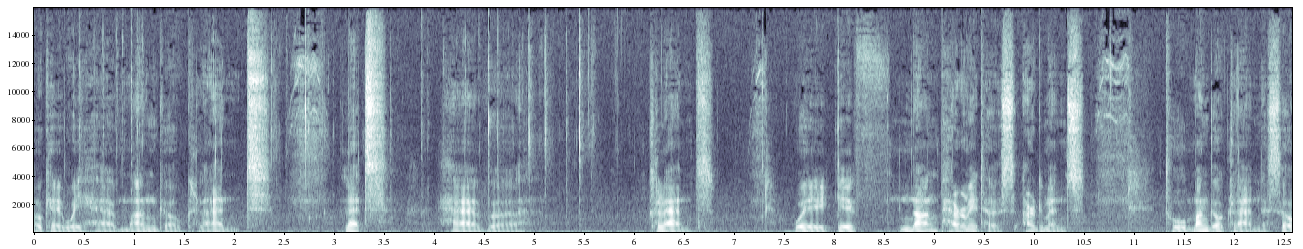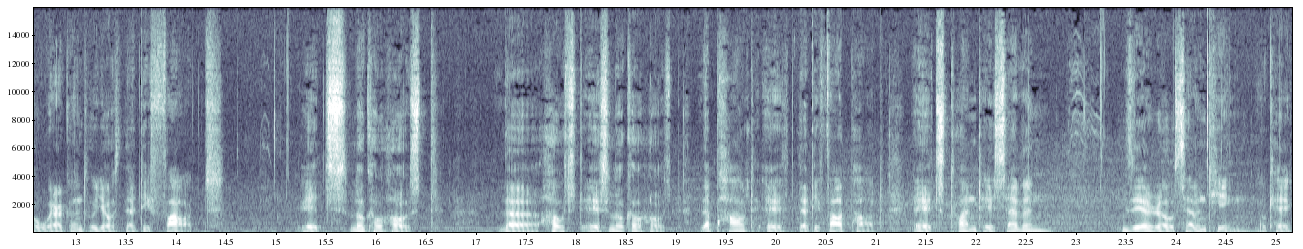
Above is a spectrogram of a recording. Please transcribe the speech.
Okay, we have Mongo client. Let's have uh, client we give non-parameters arguments to Mongo client. So we're going to use the default. It's localhost. The host is localhost. The port is the default port. It's 27017. Okay.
